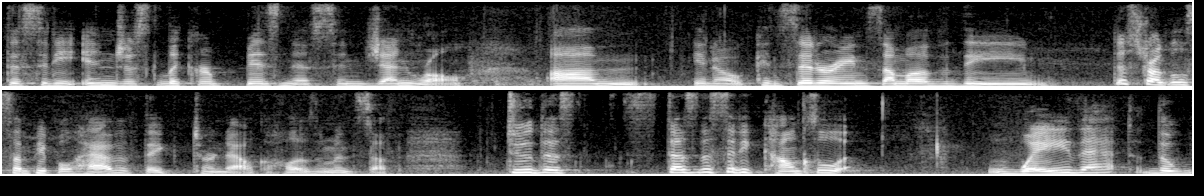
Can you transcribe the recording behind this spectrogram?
the city in just liquor business in general. Um, you know, considering some of the the struggles some people have if they turn to alcoholism and stuff. Do this does the city council weigh that the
